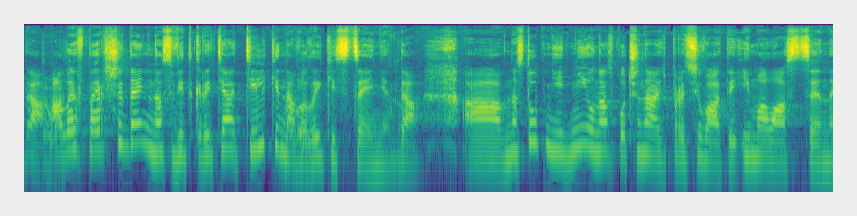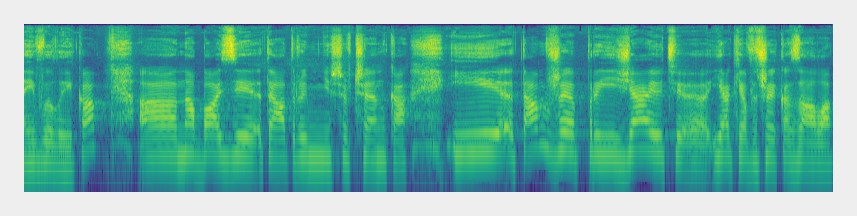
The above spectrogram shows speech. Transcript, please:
да. давай. але в перший день у нас відкриття тільки на, великій сцені. Да. А в наступні дні у нас починають працювати і мала сцена, і велика на базі театру імені Шевченка. І там вже приїжджають, е, як я вже казала,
